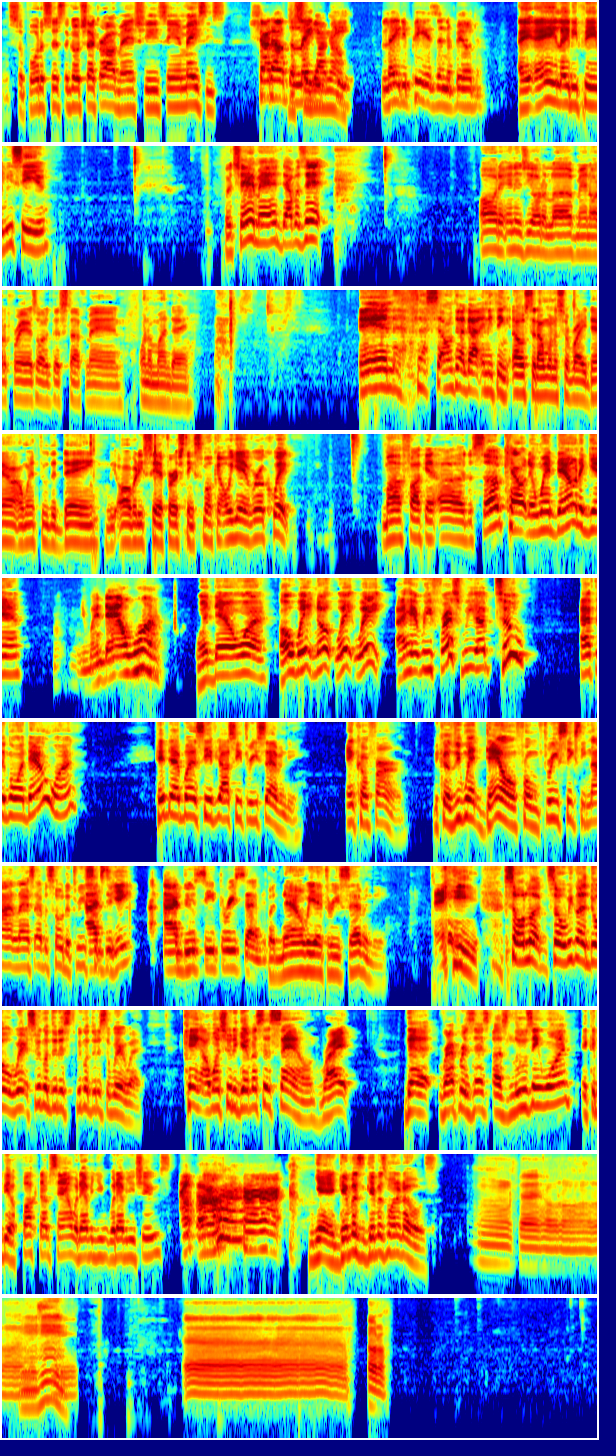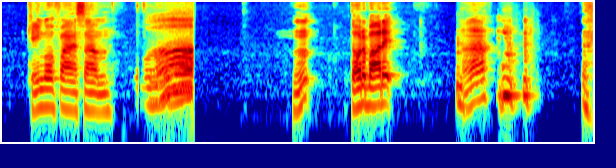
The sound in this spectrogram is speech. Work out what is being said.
support a sister. Go check her out, man. She's seeing Macy's. Shout out to Just Lady so P. Lady P is in the building. Hey, hey, Lady P, we see you. But yeah, man, that was it. All the energy, all the love, man, all the prayers, all the good stuff, man, on a Monday. And that's, I don't think I got anything else that I wanted to write down. I went through the day. We already said first thing smoking. Oh yeah, real quick. Motherfucking uh the sub count that went down again. You went down one. Went down one. Oh wait, no, wait, wait. I hit refresh. We up two after going down one. Hit that button, see if y'all see 370 and confirm. Because we went down from 369 last episode to 368. I do see 370. But now we at 370. Hey, so look, so we're gonna do a weird. So we're gonna do this. We're gonna do this the weird way. King, I want you to give us a sound, right? That represents us losing one. It could be a fucked up sound, whatever you whatever you choose. Uh-uh. Yeah, give us give us one of those. Okay, hold on, hold on. Let mm-hmm. see. Uh, hold on. King gonna find something. Whoa. Hmm? Thought about it? Huh?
